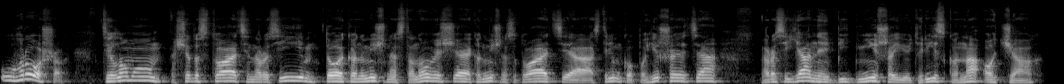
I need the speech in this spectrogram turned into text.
у грошах. В цілому щодо ситуації на Росії, то економічне становище, економічна ситуація стрімко погіршується. Росіяни біднішають різко на очах.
